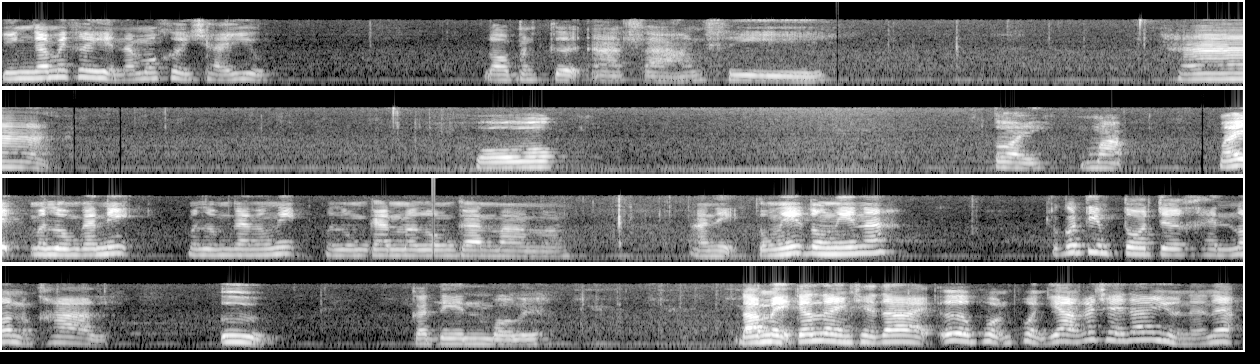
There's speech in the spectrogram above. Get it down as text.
จริงก็ไม่เคยเห็นนะมันเคยใช้อยู่รอมันเกิดอะสามสี่ห้าหกต่อยหมับไว้มารวมกันนี่มารวมกันตรงนี้มารวมกันมารวมกันมามาอันนี้ตรงนี้ตรงนี้นะ แล้วก็เตรียมตัวเจอแคนนอนของข้าเลยอือกระเด็นบอกเลย ดาเมจก็แรงใช้ได้ เออ ผลผลยางก็ใช้ได้อยู่นะเนี่ย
